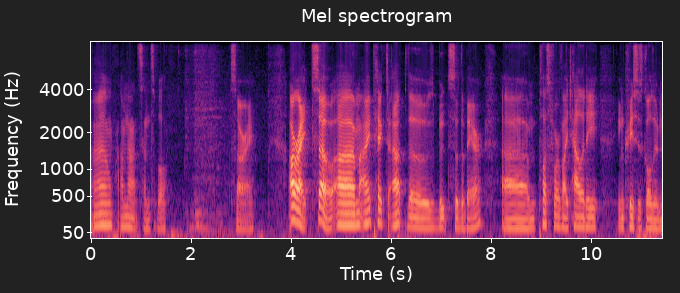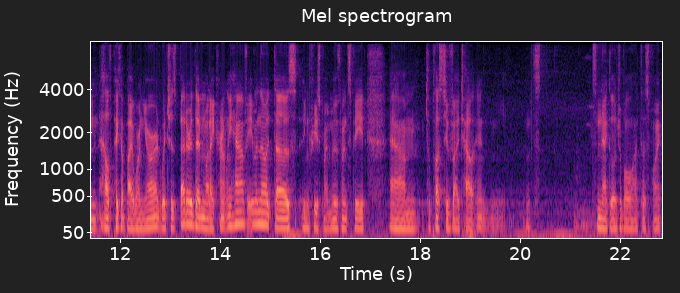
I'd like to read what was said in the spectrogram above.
Well, I'm not sensible. Sorry. All right, so um, I picked up those boots of the bear. Um, plus four vitality increases golden health pickup by one yard, which is better than what I currently have, even though it does increase my movement speed. Um, the plus two vitality, it's, it's negligible at this point.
